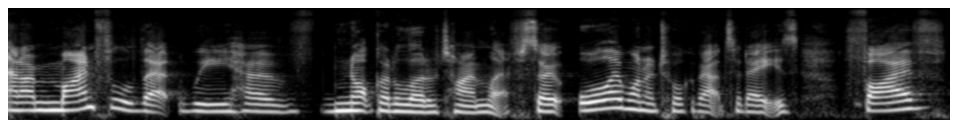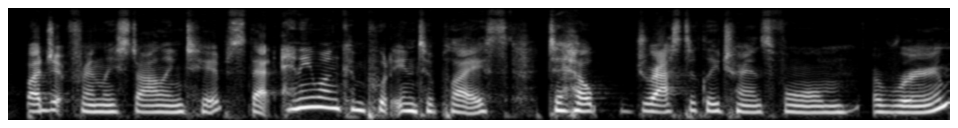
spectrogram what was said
And I'm mindful that we have not got a lot of time left. So, all I want to talk about today is five budget friendly styling tips that anyone can put into place to help drastically transform a room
